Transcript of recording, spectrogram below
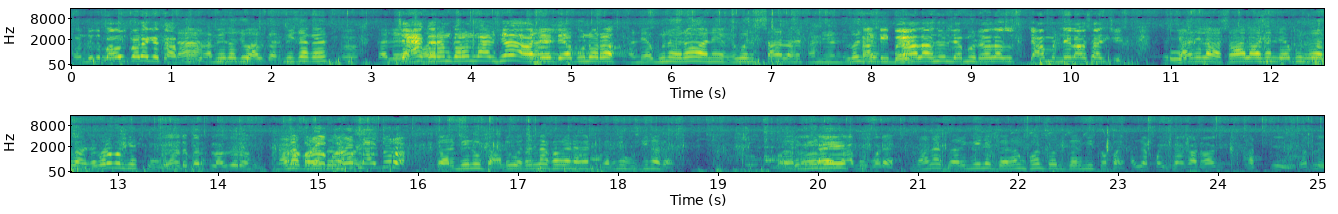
ઠંડુ તો પાવું પડે કે તાપ અમે તો જો હાલ ગરમી છે કે? એટલે ચા ગરમ ગરમ લાવશે અને લેબુ નો રસ. લેબુ નો રહો અને એવું સાલ આવશે ઠંડી ઠંડી. બસ ખાટી ચા લાવશું લેબુ રસ લાવશું ચા મને લાવશે હાલશે ચાની લાવ સાલ આવશે ને લેબુ રસ આવશે બરોબર કે? એના તો બરફ લાવજો રહો ના ના બરોબર બરફ લાવજો. રહો ગરમીનું ટાઢું વધારે ના ખબર ને ગરમી ઓછી ના થાય. ના ના ના ગરમીને ગરમ ખો ને તો ગરમી કપાય. પૈસા કાઢવા ખટકી એટલે.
